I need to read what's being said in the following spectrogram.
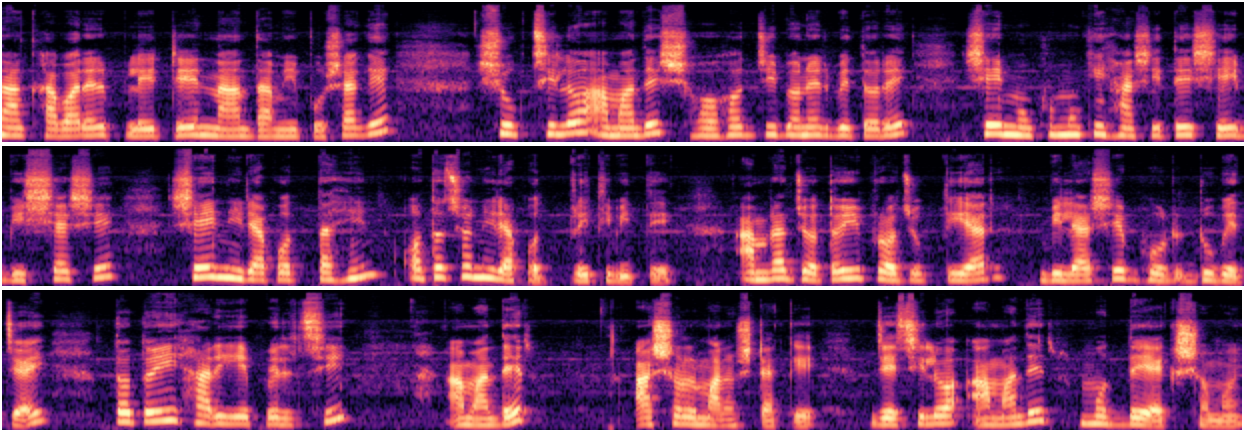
না খাবারের প্লেটে, না দামি পোশাকে সুখ ছিল আমাদের সহজ জীবনের ভেতরে। সেই মুখোমুখি হাসিতে, সেই বিশ্বাসে, সেই নিরাপত্তাহীন, অথচ নিরাপদ পৃথিবীতে। আমরা যতই প্রযুক্তি আর বিলাসে ভোর ডুবে যাই, ততই হারিয়ে ফেলছি আমাদের আসল মানুষটাকে, যে ছিল আমাদের মধ্যে এক সময়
